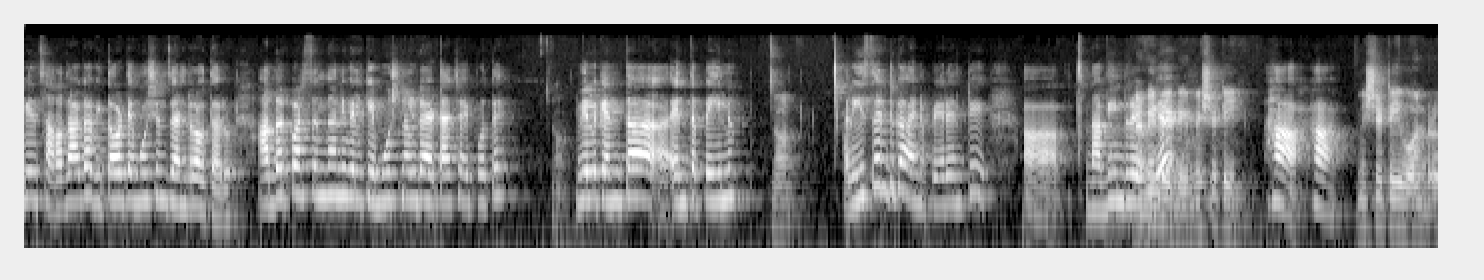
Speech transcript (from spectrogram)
వీళ్ళు సరదాగా వితౌట్ ఎమోషన్స్ ఎంటర్ అవుతారు. అదర్ పర్సన్ కానీ వీళ్ళకి ఎమోషనల్గా అటాచ్ అయిపోతే వీళ్ళకి ఎంత ఎంత పెయిన్. రీసెంట్గా ఆయన పేరేంటి? నవీన్ రెడ్డి. నవీన్ రెడ్డి మిషటి హా హా. Mishti owner.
